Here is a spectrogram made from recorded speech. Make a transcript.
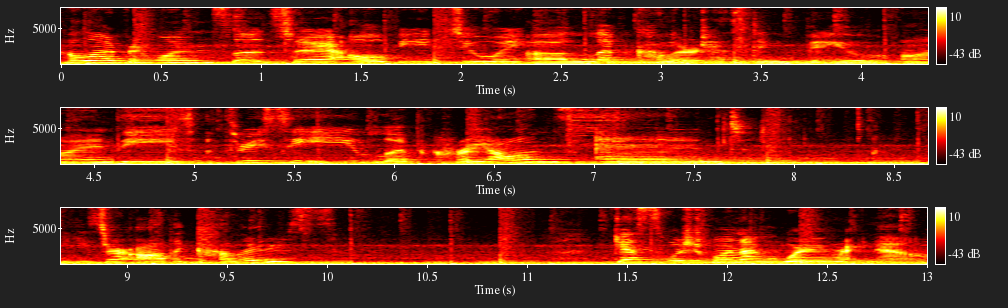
Hello everyone, so today I'll be doing a lip color testing video on these 3CE lip crayons and these are all the colors. Guess which one I'm wearing right now?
